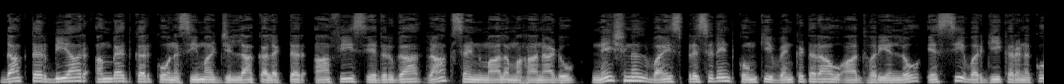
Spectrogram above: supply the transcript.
డాక్టర్ బిఆర్ అంబేద్కర్ కోనసీమ జిల్లా కలెక్టర్ ఆఫీస్ ఎదురుగా rocks and Mala Mahanadu national vice president Konki Venkatarao ఆధ్వర్యంలో ఎస్సీ వర్గీకరణకు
